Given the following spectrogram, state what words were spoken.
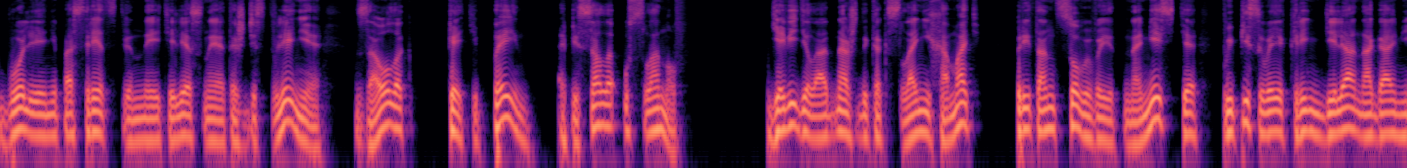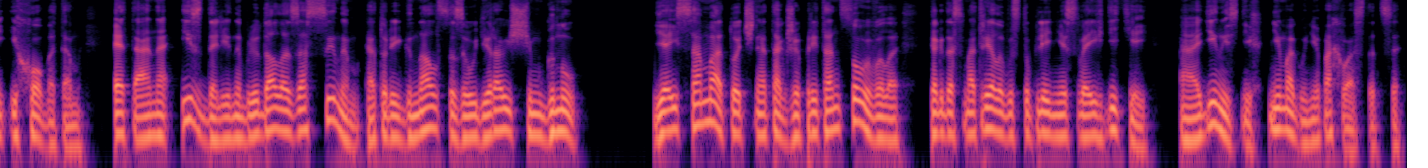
Более непосредственные телесные отождествления зоолог Кэти Пейн описала у слонов. Я видела однажды, как слониха-мать пританцовывает на месте, выписывая кренделя ногами и хоботом, это она издали наблюдала за сыном, который гнался за удирающим гну. Я и сама точно так же пританцовывала, когда смотрела выступления своих детей, а один из них, не могу не похвастаться,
